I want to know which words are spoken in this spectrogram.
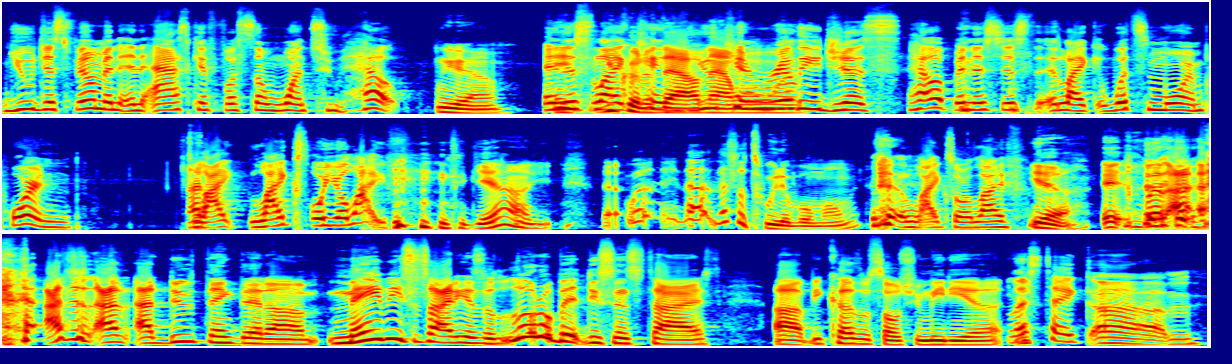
you just filming and asking for someone to help. Yeah. And it's like can, you can 911. really just help, and it's just like what's more important, like likes or your life, yeah. That, well, that, that's a tweetable moment. likes or life. Yeah, it, but I, I just I, I do think that um, maybe society is a little bit desensitized uh, because of social media. Let's take um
